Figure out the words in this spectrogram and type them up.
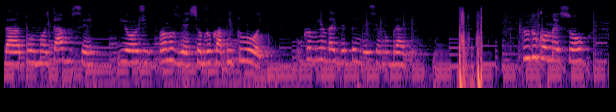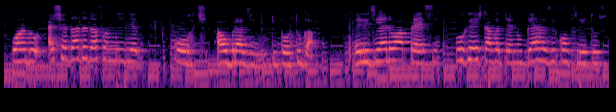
da turma 8 C, e hoje vamos ver sobre o capítulo 8, o caminho da independência no Brasil. Tudo começou quando a chegada da família Corte ao Brasil de Portugal. Eles vieram à prece porque estava tendo guerras e conflitos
